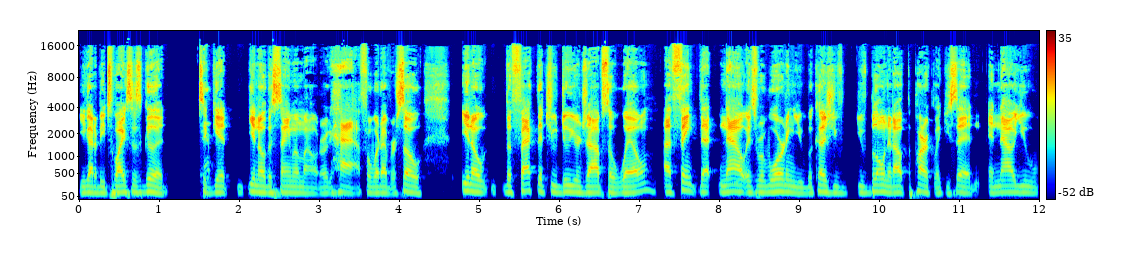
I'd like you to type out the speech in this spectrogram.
you got to be twice as good to Yep. get, you know, the same amount or half or whatever. So, you know, the fact that you do your job so well, I think that now is rewarding you because you've, you've blown it out the park, like you said. And now you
